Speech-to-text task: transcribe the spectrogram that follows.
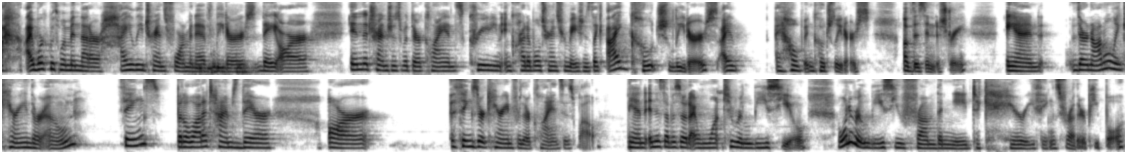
I work with women that are highly transformative leaders. They are in the trenches with their clients, creating incredible transformations. Like I coach leaders, I, I help and coach leaders of this industry. And they're not only carrying their own things, but a lot of times there are things they're carrying for their clients as well. And in this episode, I want to release you. I want to release you from the need to carry things for other people.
